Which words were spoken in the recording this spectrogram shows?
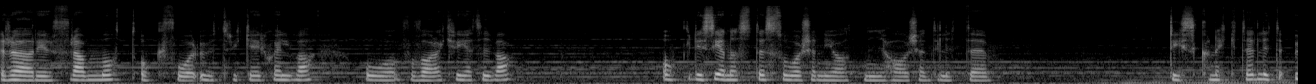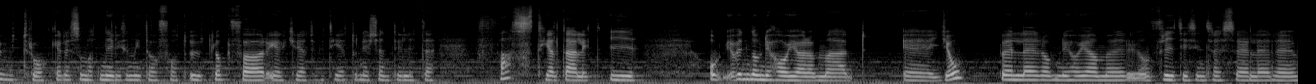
rör er framåt och får uttrycka er själva och får vara kreativa. Och det senaste så känner jag att ni har känt er lite disconnected, lite uttråkade. Som att ni liksom inte har fått utlopp för er kreativitet och ni har känt er lite fast helt ärligt i... Jag vet inte om det har att göra med eh, jobb eller om det har att göra med liksom, fritidsintresse eller... Eh,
